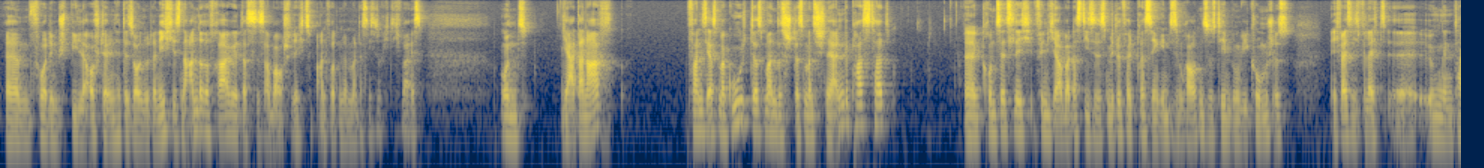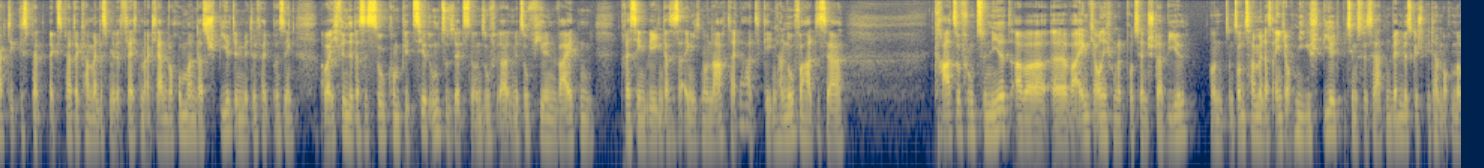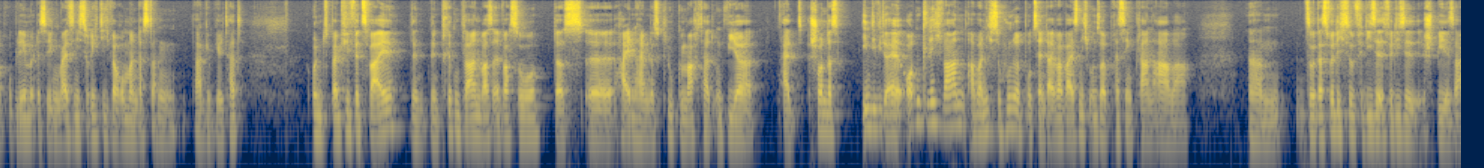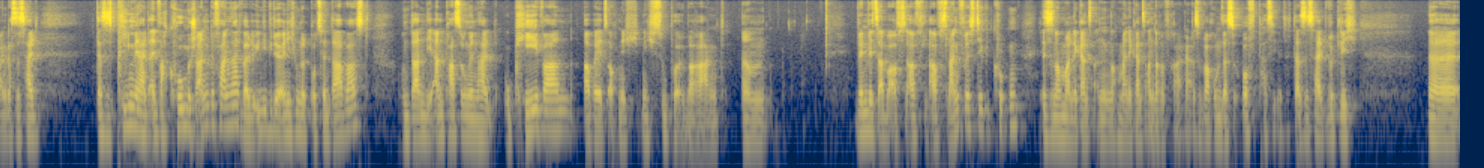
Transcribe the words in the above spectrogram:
ähm, vor dem Spiel aufstellen hätte sollen oder nicht, ist eine andere Frage. Das ist aber auch schwierig zu beantworten, wenn man das nicht so richtig weiß. Und ja, danach fand ich es erstmal gut, dass man, das, dass sich schnell angepasst hat. Äh, grundsätzlich finde ich aber, dass dieses Mittelfeldpressing in diesem Rautensystem irgendwie komisch ist ich weiß nicht, vielleicht äh, irgendein Taktikexperte kann mir das mir vielleicht mal erklären, warum man das spielt im Mittelfeldpressing. Aber ich finde, das ist so kompliziert umzusetzen und so, äh, mit so vielen weiten Pressingwegen, dass es eigentlich nur Nachteile hat. Gegen Hannover hat es ja gerade so funktioniert, aber äh, war eigentlich auch nicht 100% stabil. Und, und sonst haben wir das eigentlich auch nie gespielt, beziehungsweise hatten, wenn wir es gespielt haben, auch immer Probleme. Deswegen weiß ich nicht so richtig, warum man das dann da gewählt hat. Und beim FIFA 2, den, den dritten Plan, war es einfach so, dass äh, Heidenheim das klug gemacht hat und wir halt schon das individuell ordentlich waren, aber nicht so 100% einfach, weil es nicht unser Pressing-Plan A war. Ähm, so, das würde ich so für diese, für diese Spiele sagen. Dass es halt, dass es primär halt einfach komisch angefangen hat, weil du individuell nicht 100% da warst und dann die Anpassungen halt okay waren, aber jetzt auch nicht, nicht super überragend. Ähm, wenn wir jetzt aber aufs, auf, aufs Langfristige gucken, ist es nochmal eine, ganz, noch mal eine ganz andere Frage. Also warum das so oft passiert. Das ist halt wirklich, äh,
